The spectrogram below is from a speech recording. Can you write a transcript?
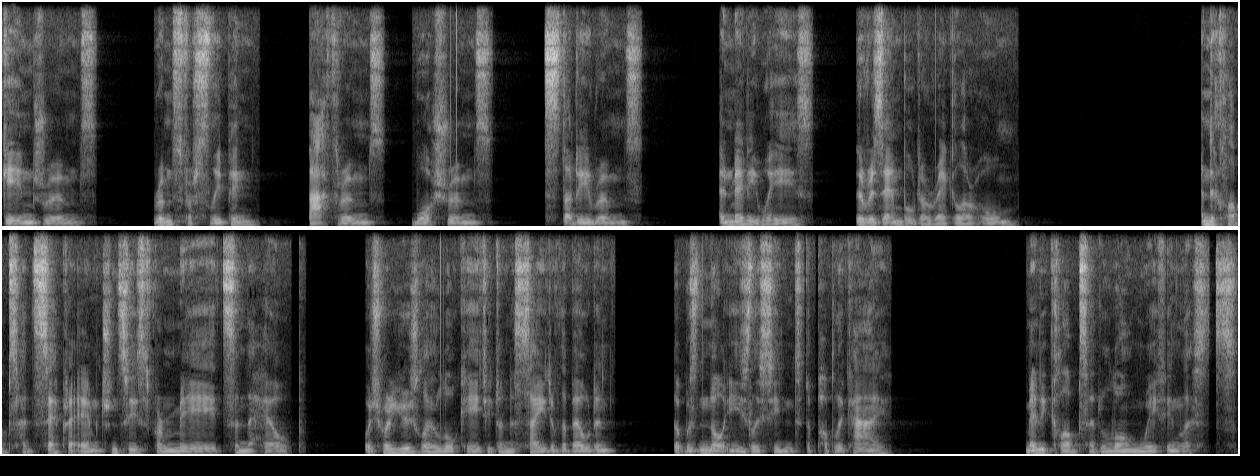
games rooms, rooms for sleeping, bathrooms, washrooms, study rooms. In many ways, they resembled a regular home. And the clubs had separate entrances for maids and the help, which were usually located on the side of the building that was not easily seen to the public eye. Many clubs had long waiting lists,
